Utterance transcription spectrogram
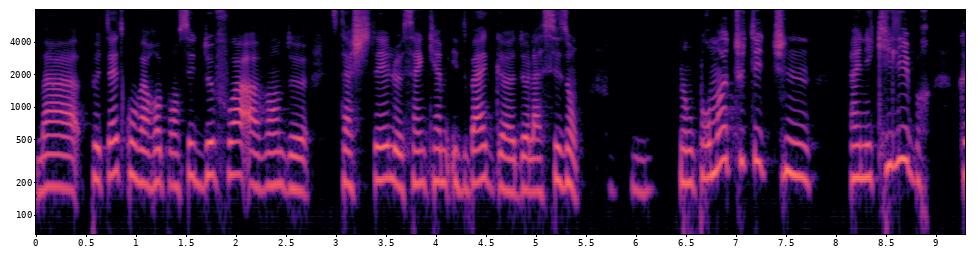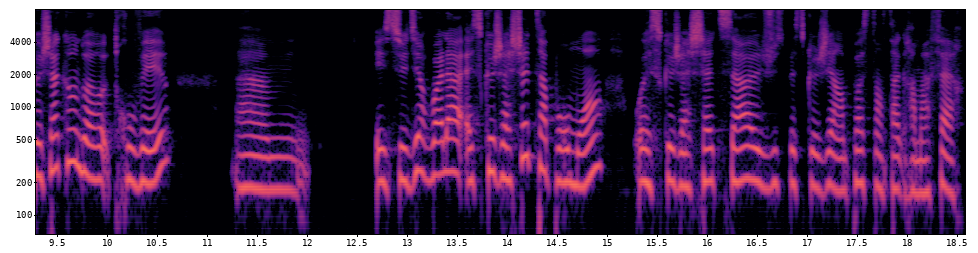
bah, peut-être qu'on va repenser deux fois avant de s'acheter le cinquième hit bag euh, de la saison. Mm. Donc, pour moi, tout est une, un équilibre que chacun doit trouver euh, et se dire, voilà, est-ce que j'achète ça pour moi ou est-ce que j'achète ça juste parce que j'ai un post Instagram à faire?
